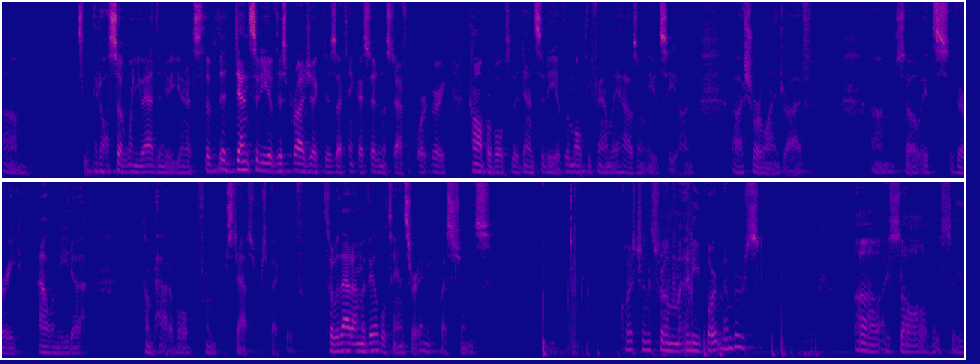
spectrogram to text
Um, It also, when you add the new units, the, the density of this project is, I think I said in the staff report, very comparable to the density of the multifamily housing that you'd see on uh, Shoreline Drive. Um, So it's very Alameda compatible from staff's perspective. So with that, I'm available to answer any questions. Questions from any board members? Uh, I saw, let's see,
